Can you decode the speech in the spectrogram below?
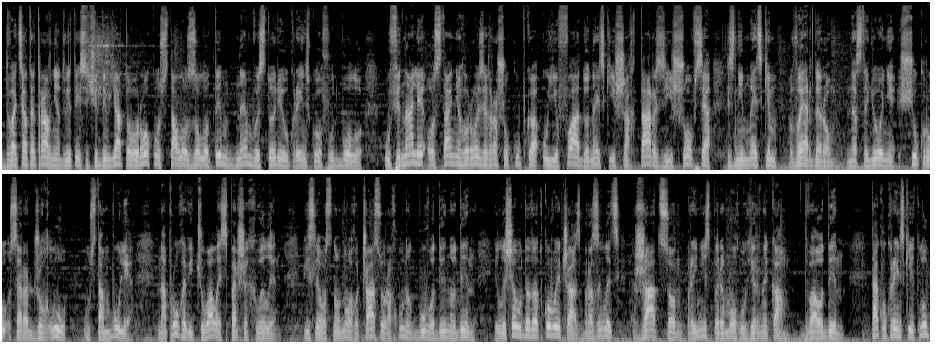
20 травня 2009 року стало золотим днем в історії українського футболу. У фіналі останнього розіграшу Кубка УЄФА Донецький Шахтар зійшовся з німецьким Вердером на стадіоні Щукру Сараджоглу у Стамбулі. Напруга відчувалась з перших хвилин. Після основного часу рахунок був 1-1, і лише у додатковий час бразилець Жадсон приніс перемогу гірникам 2-1. Так український клуб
